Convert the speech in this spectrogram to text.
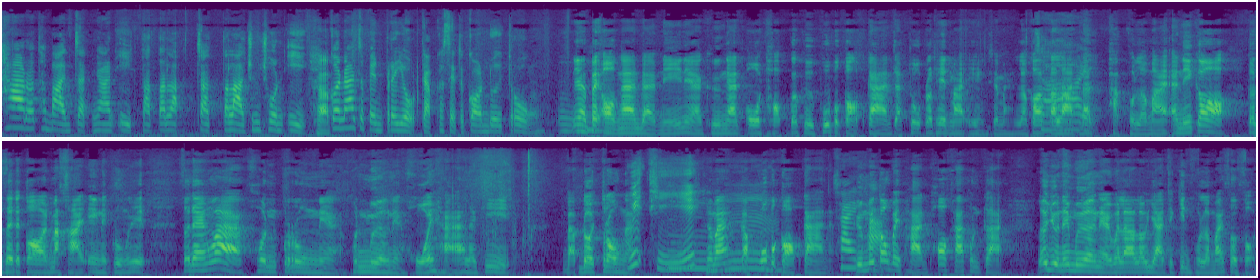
ถ้ารัฐบาลจัดงานอีกตัดตลาดจัดตลาดชุมชนอีก ครับ ก็น่าจะเป็นประโยชน์กับเกษตรกรโดยตรงอืม เนี่ยไปออกงานแบบนี้เนี่ยคืองาน o t o p ก็คือผู้ประกอบการจากทั่วประเทศมาเองใช่ไหมแล้วก็ใช่ ตลาดนัดผักผลไม้ อันนี้ก็เกษตรกรมาขายเองในกรุงเทพแสดงว่าคนกรุงเนี่ยคนเมืองเนี่ยโหยหาอะไรที่ แบบโดยตรงอะวิถีใช่ไหมกับผู้ประกอบการอะใช่ค่ะคือไม่ต้องไปผ่านพ่อค้าคนกลางเราอยู่ในเมืองเนี่ยเวลาเราอยากจะกินผลไม้สด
